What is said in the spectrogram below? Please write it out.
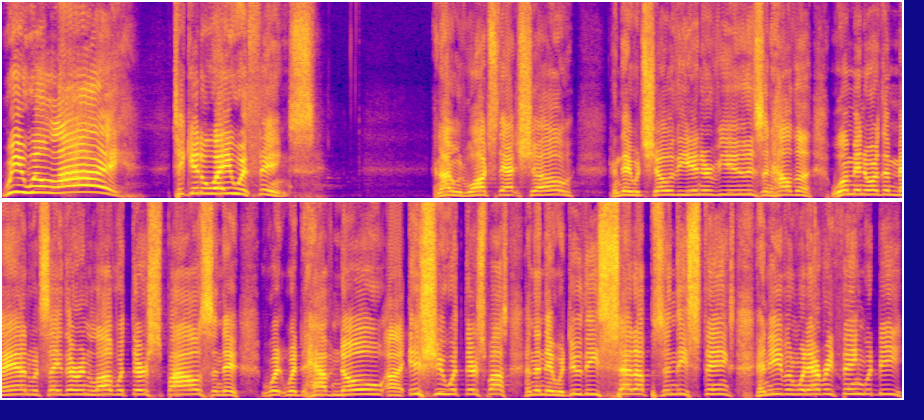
We will lie to get away with things. And I would watch that show, and they would show the interviews and how the woman or the man would say they're in love with their spouse and they would, would have no uh, issue with their spouse. And then they would do these setups and these things. And even when everything would be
